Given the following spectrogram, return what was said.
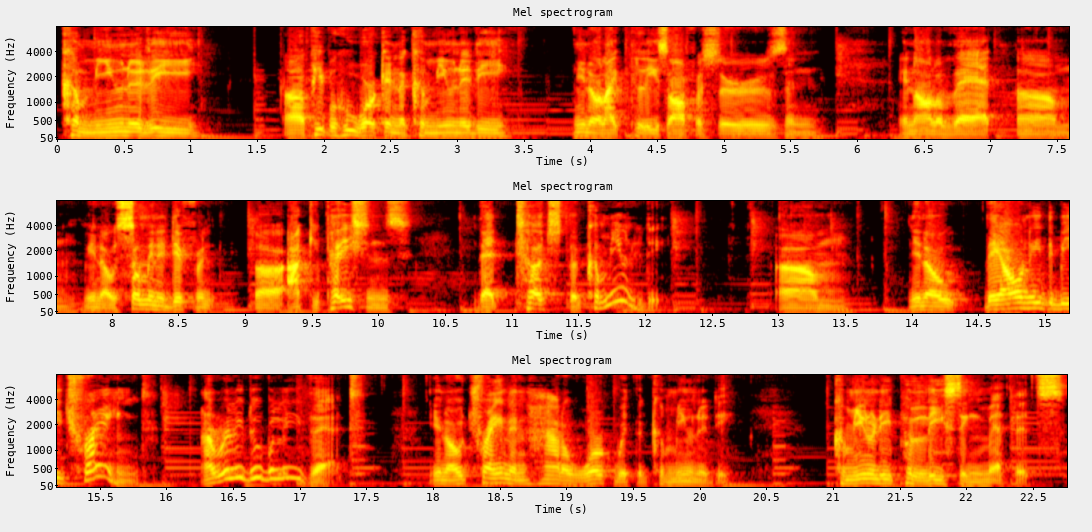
community uh, people who work in the community, you know, like police officers and and all of that. Um, you know, so many different uh, occupations that touch the community. Um, you know, they all need to be trained. I really do believe that. You know, training how to work with the community, community policing methods.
